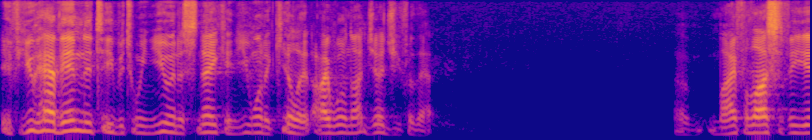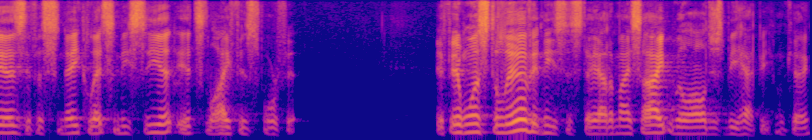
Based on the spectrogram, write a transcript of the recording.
if you have enmity between you and a snake and you want to kill it, I will not judge you for that. Uh, my philosophy is if a snake lets me see it, its life is forfeit. If it wants to live, it needs to stay out of my sight. We'll all just be happy, okay?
